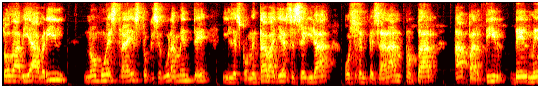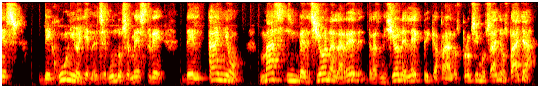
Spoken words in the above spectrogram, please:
todavía abril no muestra esto que seguramente, y les comentaba ayer, se seguirá o se empezará a notar a partir del mes de junio y en el segundo semestre del año. Más inversión a la red de transmisión eléctrica para los próximos años. Vaya,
